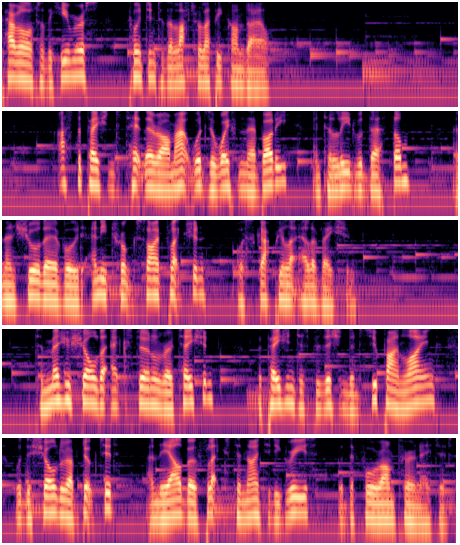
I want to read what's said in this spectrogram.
parallel to the humerus pointing to the lateral epicondyle. Ask the patient to take their arm outwards away from their body and to lead with their thumb and ensure they avoid any trunk side flexion or scapular elevation. To measure shoulder external rotation, the patient is positioned in supine lying with the shoulder abducted and the elbow flexed to 90 degrees with the forearm pronated.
